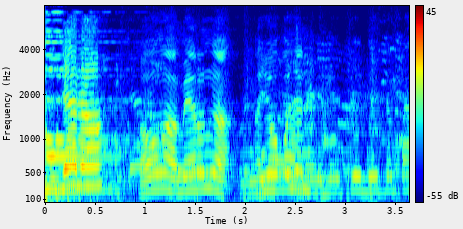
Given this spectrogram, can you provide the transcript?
Nandyan, oh. Oo nga, meron nga. Ayoko 3 dito pa.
